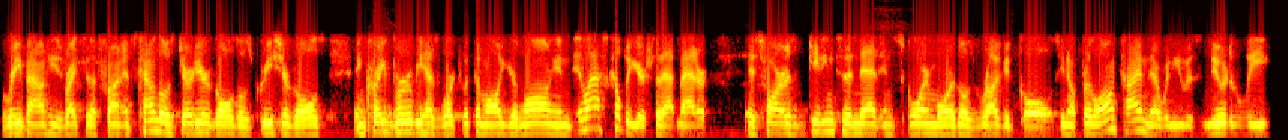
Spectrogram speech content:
Rebound, he's right to the front. It's kind of those dirtier goals, those greasier goals. And Craig Berube has worked with them all year long, and the last couple years for that matter. As far as getting to the net and scoring more of those rugged goals. You know, for a long time there, when he was new to the league,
